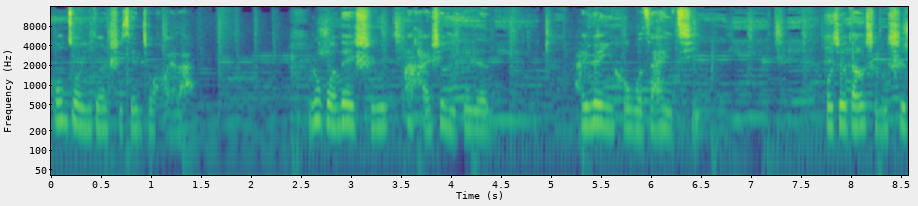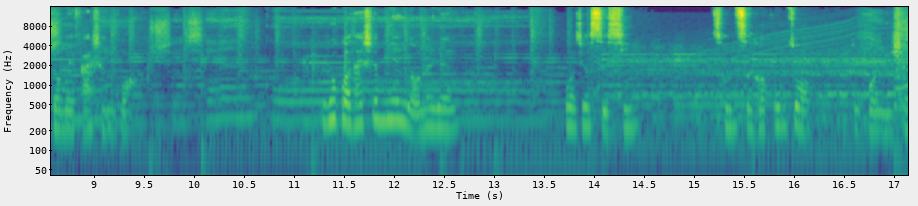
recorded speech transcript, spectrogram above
工作一段时间就回来。如果那时他还是一个人，还愿意和我在一起，我就当什么事都没发生过。如果他身边有了人，我就死心，从此和工作度过余生。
